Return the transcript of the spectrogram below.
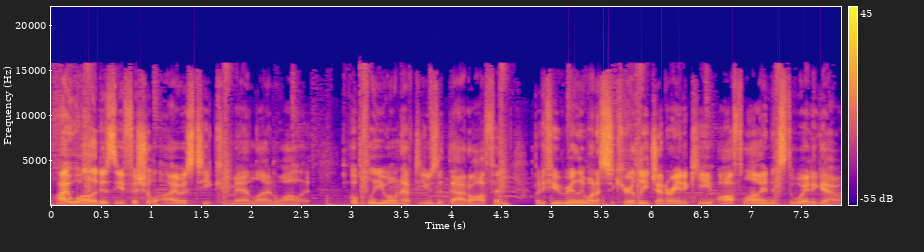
iWallet is the official IOST command line wallet. Hopefully you won't have to use it that often, but if you really want to securely generate a key offline, it's the way to go.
